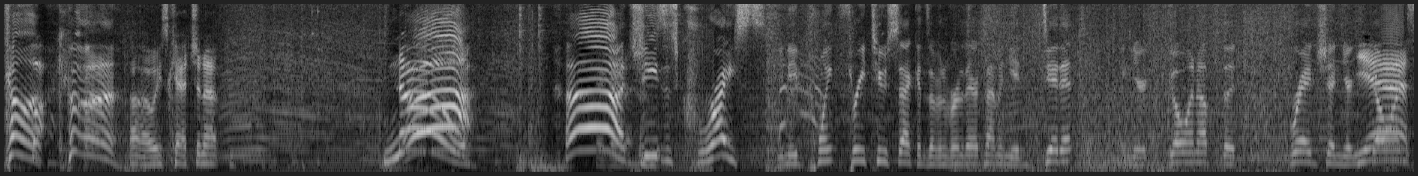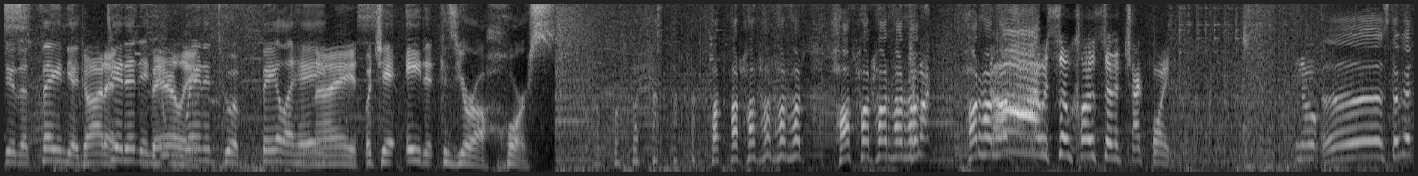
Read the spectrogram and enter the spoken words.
Come on. Fuck. Ha. Uh oh, he's catching up. No. Ah! Ah, Jesus Christ! You need 0.32 seconds of inverted airtime, and you did it. And you're going up the bridge, and you're Yes! going through the thing, and you Got did it, and Barely. you ran into a bale of hay. Nice. But you ate it because you're a horse. Hot, hot, hot, hot, hot, hot, hot, hot, hot, hot, hot, hot, hot, hot. Ah, I was so close to the checkpoint. No. Uh, still good.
